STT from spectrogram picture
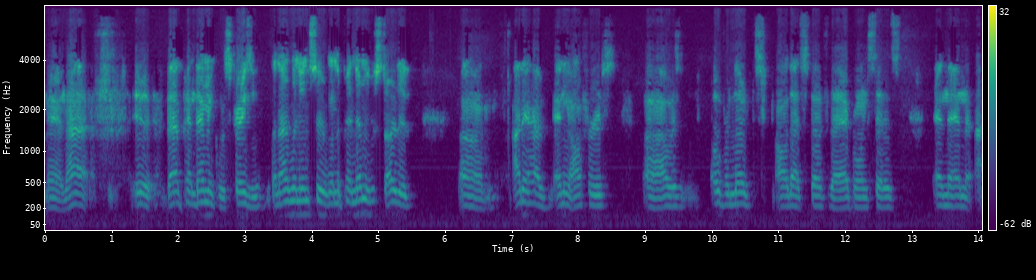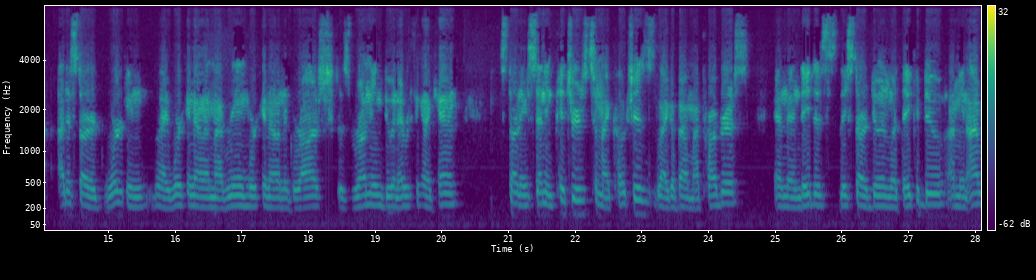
Man, that it, that pandemic was crazy. When I went into when the pandemic started, um, I didn't have any offers. Uh, I was overlooked, all that stuff that everyone says. And then I, I just started working, like working out in my room, working out in the garage, just running, doing everything I can. Starting sending pictures to my coaches, like about my progress and then they just they started doing what they could do. I mean, I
